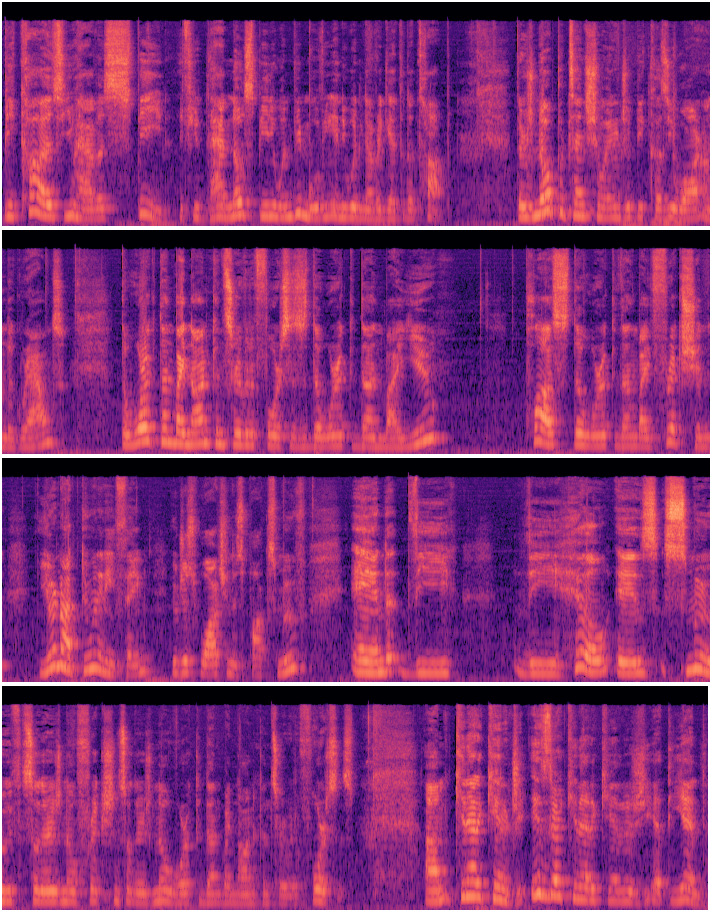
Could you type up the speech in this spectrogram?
because you have a speed. If you had no speed, you wouldn't be moving and you would never get to the top. There's no potential energy because you are on the ground. The work done by non-conservative forces is the work done by you plus the work done by friction. You're not doing anything. You're just watching this box move. And the the hill is smooth, so there's no friction, so there's no work done by non-conservative forces. Um, kinetic energy. Is there kinetic energy at the end?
